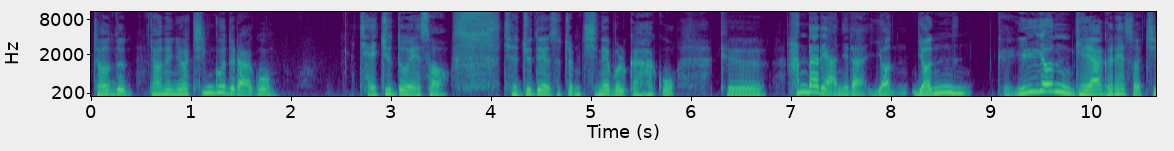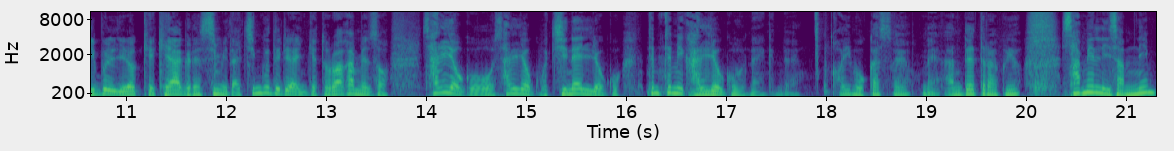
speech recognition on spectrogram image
저도, 저는요, 친구들하고 제주도에서, 제주도에서 좀 지내볼까 하고, 그, 한 달이 아니라 연, 연, 그 1년 계약을 해서 집을 이렇게 계약을 했습니다. 친구들이랑 이렇게 돌아가면서 살려고, 살려고, 지내려고, 틈틈이 가려고. 네, 근데 거의 못 갔어요. 네, 안 되더라고요. 3123님,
